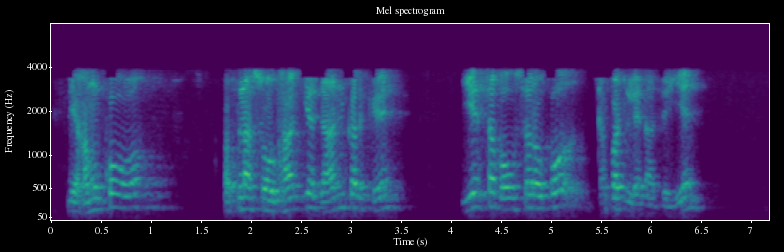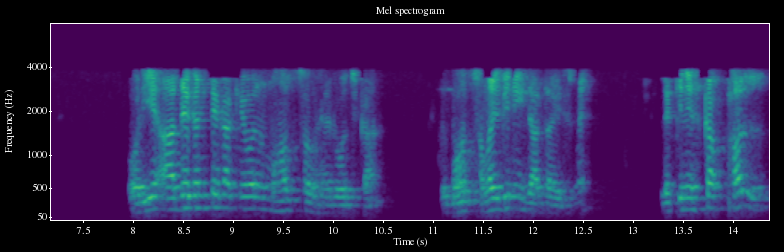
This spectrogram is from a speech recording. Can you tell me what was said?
इसलिए हमको अपना सौभाग्य जान करके ये सब अवसरों को झपट लेना चाहिए। और ये आधे घंटे का केवल महोत्सव है रोज का तो बहुत समय भी नहीं जाता इसमें। लेकिन इसका फल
